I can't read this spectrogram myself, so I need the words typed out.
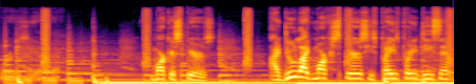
Where is he at? Marcus Spears. I do like Marcus Spears. He plays pretty decent.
